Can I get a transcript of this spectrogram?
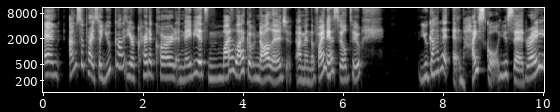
And I'm surprised. So you got your credit card, and maybe it's my lack of knowledge. I'm in the finance field too. You got it in high school, you said, right?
